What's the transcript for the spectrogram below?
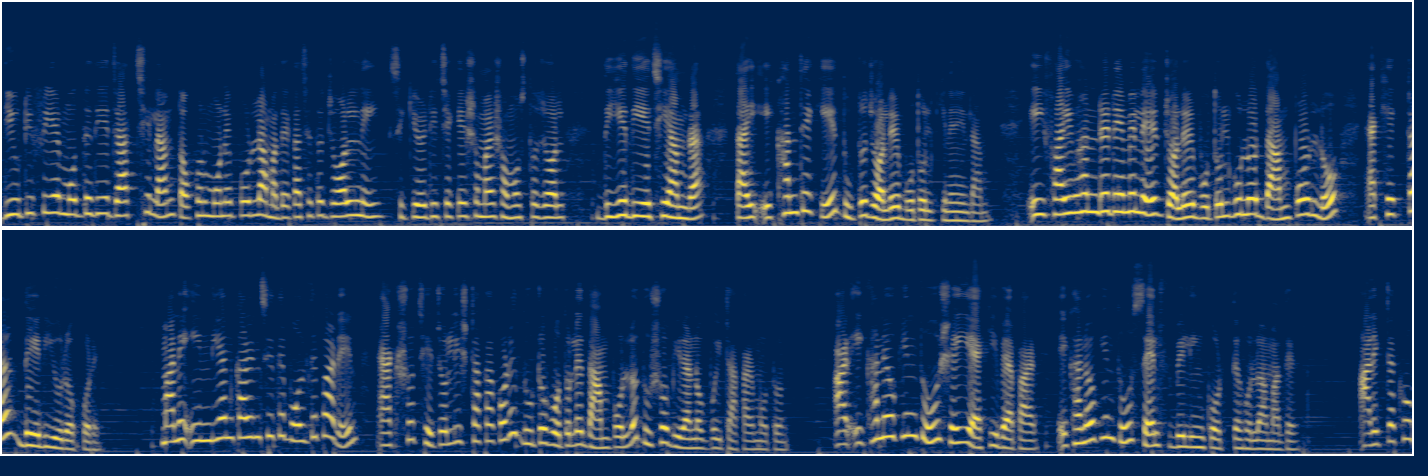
ডিউটি ফ্রি এর মধ্যে দিয়ে যাচ্ছিলাম, তখন মনে পড়ল আমাদের কাছে তো জল নেই। সিকিউরিটি চেকের সময় সমস্ত জল দিয়ে দিয়েছি আমরা, তাই এখান থেকে দুটো জলের বোতল কিনে নিলাম। এই ফাইভ হান্ড্রেড এম এর জলের বোতলগুলোর দাম পড়ল এক একটা দেড় ইউরো করে। মানে ইন্ডিয়ান কারেন্সিতে বলতে পারেন, একশো ছেচল্লিশ টাকা করে দুটো বোতলের দাম পড়ল দুশো বিরানব্বই টাকার মতন। আর এখানেও কিন্তু সেই একই ব্যাপার। এখানেও কিন্তু সেলফ বিলিং করতে হলো আমাদের। আরেকটা খুব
